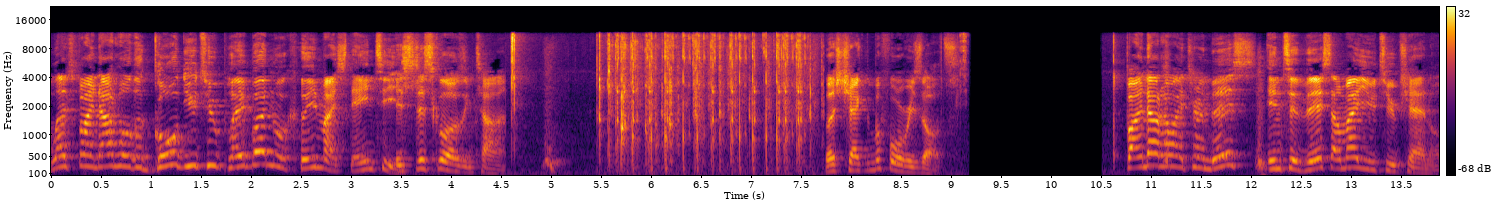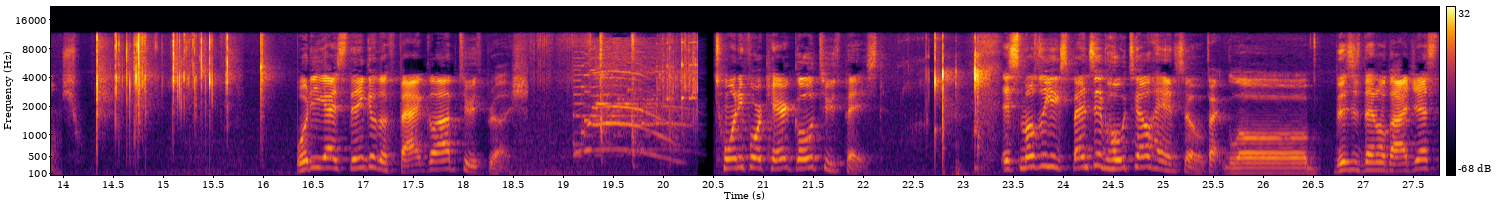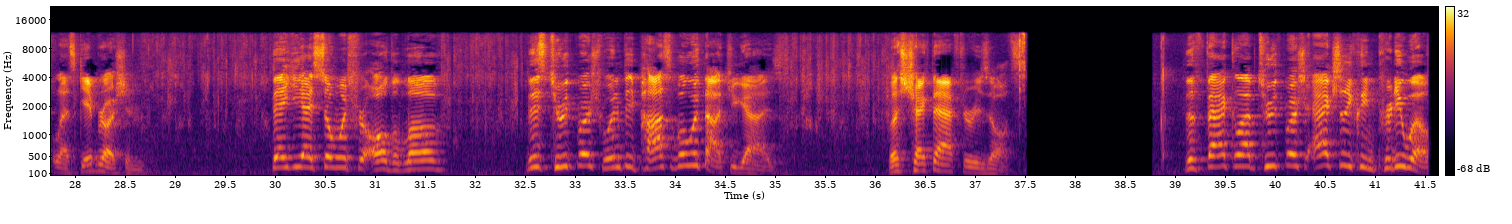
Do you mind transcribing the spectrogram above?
Let's find out how the gold YouTube play button will clean my stained teeth. It's disclosing time. Let's check the before results. Find out how I turn this into this on my YouTube channel. What do you guys think of the Fat Glob toothbrush? 24 karat gold toothpaste. It smells like expensive hotel hand soap. Fat Glob. This is Dental Digest. Let's get brushing. Thank you guys so much for all the love. This toothbrush wouldn't be possible without you guys. Let's check the after results. The Fat Glob toothbrush actually cleaned pretty well.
